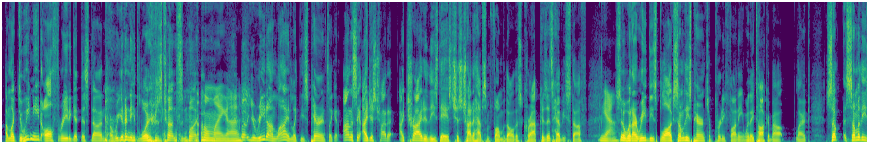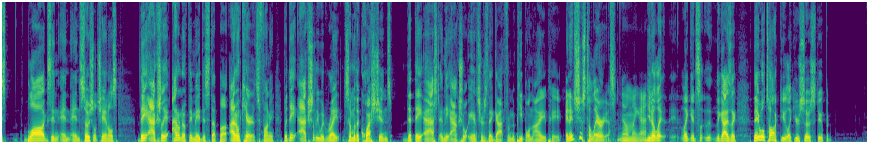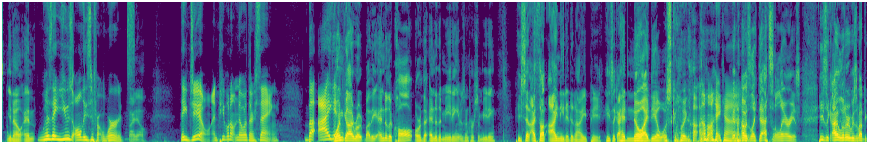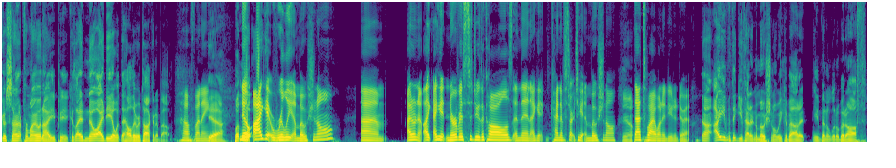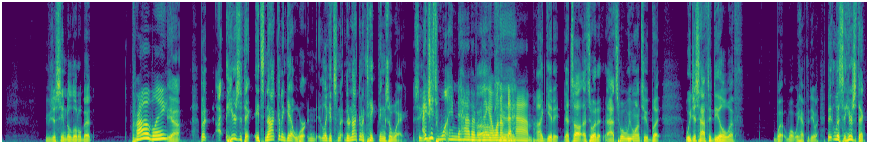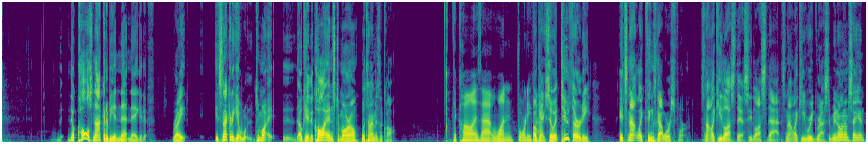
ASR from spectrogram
i'm like do we need all three to get this done are we gonna need lawyers guns and money Oh my gosh. But you read online, like these parents, like, and honestly, I just try to, I try to these days just try to have some fun with all this crap because it's heavy stuff. yeah. So when I read these blogs, some of these parents are pretty funny when they talk about like some some of these blogs and and and social channels. They actually, I don't know if they made this stuff up. I don't care. It's funny, but they actually would write some of the questions that they asked and the actual answers they got from the people in the IEP, and it's just hilarious. Oh my gosh. You know, like like it's the guy's like they will talk to you like you're so stupid. You know, and Because they use all these different words. I know. They do, and people don't know what they're saying. But I get One guy wrote by the end of the call or the end of the meeting, it was an in-person meeting. He said, "I thought I needed an IEP." He's like, "I had no idea what was going on." Oh my god. And I was like, "That's hilarious." He's like, "I literally was about to go sign up for my own IEP because I had no idea what the hell they were talking about." How funny. Yeah, but No, lo- I get really emotional. Um, I don't know. Like I get nervous to do the calls, and then I get kind of start to get emotional. yeah. That's why I wanted you to do it. Uh, I even think you've had an emotional week about it. You've been a little bit off. You've just seemed a little bit, Probably. yeah. But I, here's the thing: it's not going to get worse. Like it's, n- they're not going to take things away. So I just want him to have everything I want him to Okay. have. I get it. That's all. That's what. It, that's what we want to. But we just have to deal with what what we have to deal with. Th- Listen, here's the thing. Th- The call's not going to be a net negative, right? It's not going to get tomorrow. Eh, okay, the call ends tomorrow. What time is the call? The call is at one forty five. Okay, so at two thirty, it's not like things got worse for him. It's not like he lost this, he lost that. It's not like he regressed. You know what I'm saying?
